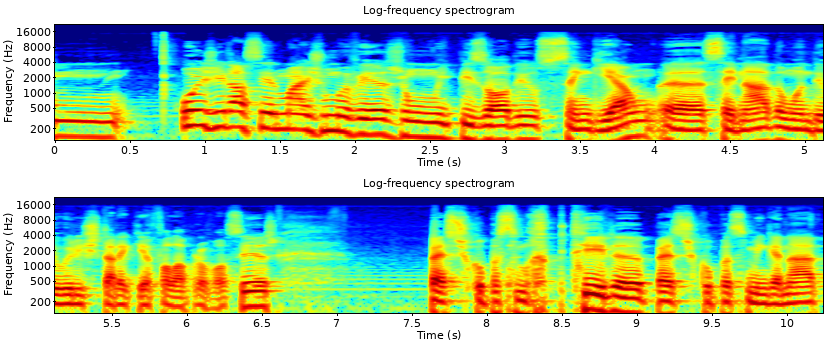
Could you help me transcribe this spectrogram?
Um, hoje irá ser mais uma vez um episódio sem guião, uh, sem nada, onde eu irei estar aqui a falar para vocês Peço desculpa se me repetir, peço desculpa se me enganar,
